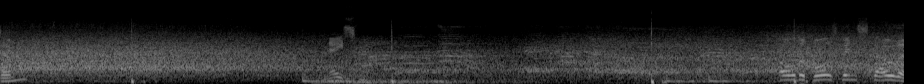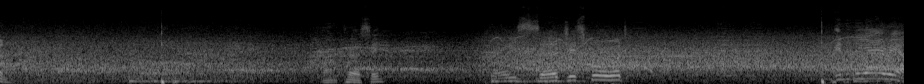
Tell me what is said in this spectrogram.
Adam. Naismith. Oh, the ball's been stolen. Van Persie. So he surges forward. Into the area.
